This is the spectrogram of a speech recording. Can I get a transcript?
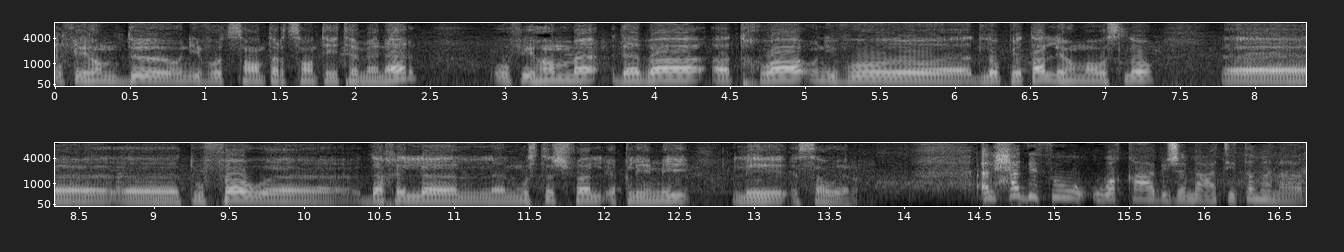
وفيهم deux au niveau centre santé تمنار وفيهم دابا 3 au niveau de l'hôpital اللي هما وصلوا توفاو داخل المستشفى الإقليمي للصويرة الحادث وقع بجماعة تمنار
